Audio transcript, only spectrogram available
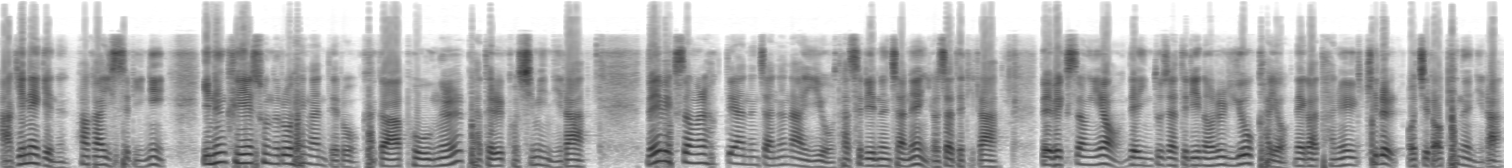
악인에게는 화가 있으리니 이는 그의 손으로 행한 대로 그가 보응을 받을 것임이니라. 내 백성을 학대하는 자는 아이요 다스리는 자는 여자들이라 내 백성이여 내 인도자들이 너를 유혹하여 내가 다닐 길을 어지럽히느니라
